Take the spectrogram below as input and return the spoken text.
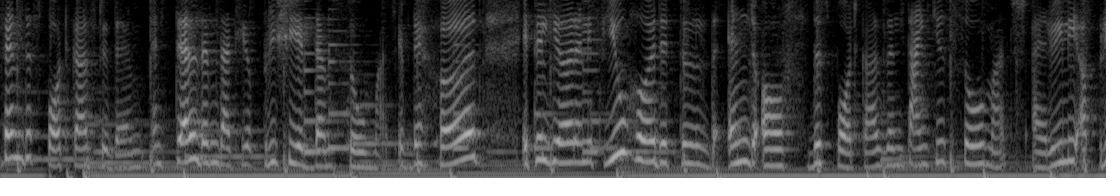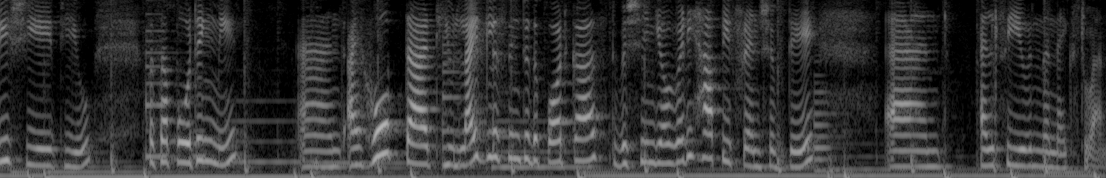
send this podcast to them and tell them that you appreciate them so much. If they heard it till here and if you heard it till the end of this podcast, then thank you so much. I really appreciate you for supporting me. And I hope that you liked listening to the podcast. Wishing you a very happy Friendship Day. And I'll see you in the next one.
